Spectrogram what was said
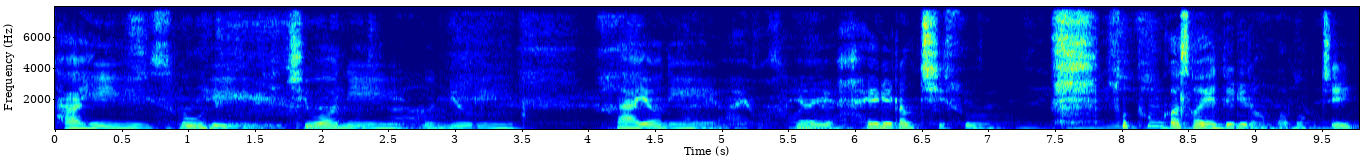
다희, 소희, 지원이, 은율이, 나연이, 아이고 하율, 하율이랑 지수. 소풍 가서 애들이랑 뭐 먹지?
